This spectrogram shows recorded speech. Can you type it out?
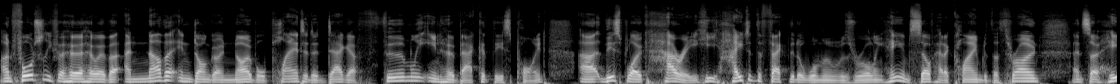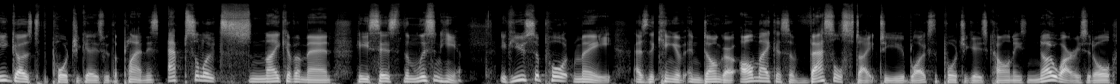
Unfortunately for her, however, another Ndongo noble planted a dagger firmly in her back at this point. Uh, this bloke, Hari, he hated the fact that a woman was ruling. He himself had a claim to the throne, and so he goes to the Portuguese with a plan. This absolute snake of a man. He says to them, Listen here, if you support me as the King of Ndongo, I'll make us a vassal state to you blokes, the Portuguese colonies. No worries at all.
